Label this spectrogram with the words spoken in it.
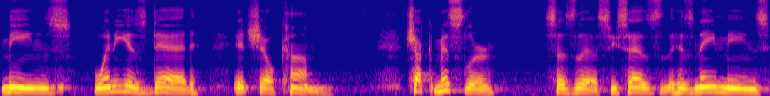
means when he is dead, it shall come. Chuck Missler says this. He says his name means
